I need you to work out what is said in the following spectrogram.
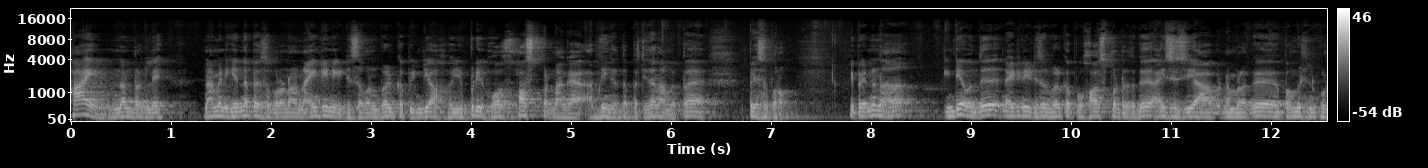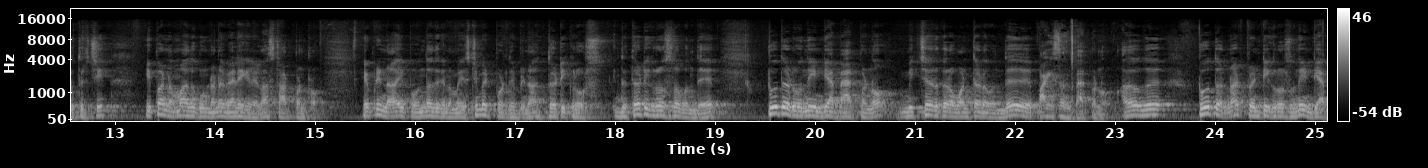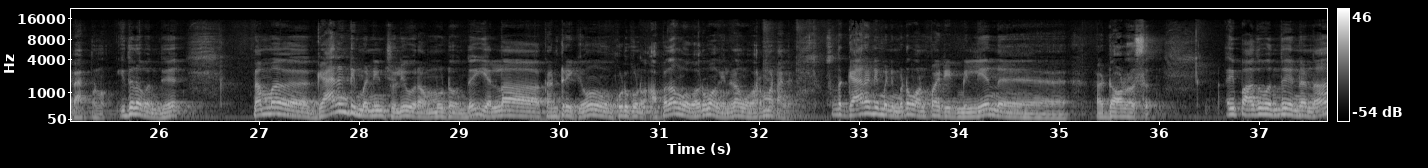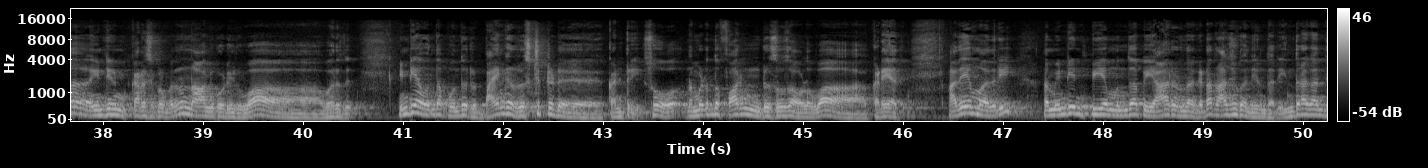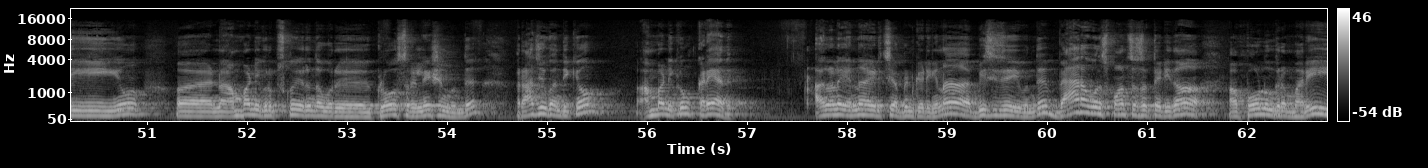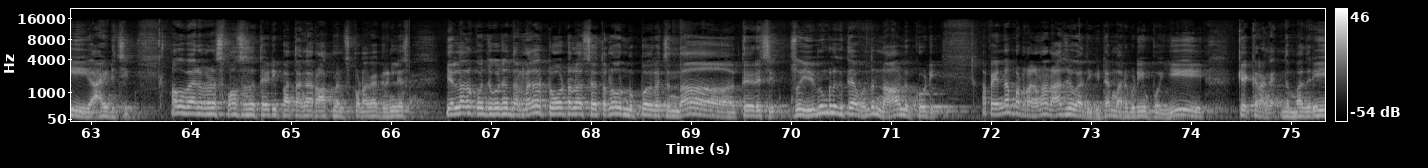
Hi நண்பர்களே. நம்ம இன்றைக்கி என்ன பேச போகிறோம்னா nineteen eighty seven World Cup India எப்படி ஹோஸ் ஹாஸ்ட் பண்ணாங்க அப்படிங்கிறத பற்றி தான் நம்ம இப்போ பேச போகிறோம் இப்போ என்னென்னா இந்தியா வந்து nineteen eighty seven World Cup host பண்ணுறதுக்கு ஐசிசி நம்மளுக்கு பர்மிஷன் கொடுத்துருச்சு. இப்போ நம்ம அதுக்கு உண்டான வேலைகள் எல்லாம் ஸ்டார்ட் பண்ணுறோம் எப்படின்னா இப்போ வந்து அதுக்கு நம்ம எஸ்டிமேட் போடுறது எப்படின்னா தேர்ட்டி க்ரோர்ஸ் இந்த தேர்ட்டி க்ரோஸில் வந்து டூ தேர்ட் வந்து இந்தியா பேட் பண்ணோம். மிச்சம் இருக்கிற ஒன் தேர்ட் வந்து பாகிஸ்தான் பேட் பண்ணோம். அதாவது டூ தேர்ட்னா டுவெண்ட்டி க்ரோஸ் வந்து இந்தியா பேட் பண்ணோம். இதில் வந்து நம்ம கேரண்டி மணின்னு சொல்லி ஒரு அமௌண்ட்டை வந்து எல்லா கண்ட்ரிக்கும் கொடுக்கணும். அப்போ தான் அவங்க வருவாங்க இல்லைன்னா அவங்க வரமாட்டாங்க. ஸோ அந்த கேரண்டி மணி மட்டும் one point eight million dollars இப்போ அது வந்து என்னென்னா இந்தியன் கரன்சி பார்த்தீங்கன்னா நாலு கோடி ரூபா வருது. இந்தியா வந்து அப்போ வந்து ஒரு பயங்கர ரெஸ்ட்ரிக்டடு கண்ட்ரி ஸோ நம்மகிட்ட வந்து ஃபாரின் ரிசோர்ஸ் அவ்வளோவா கிடையாது. அதே மாதிரி நம்ம இந்தியன் பிஎம் வந்து அப்போ யார் இருந்தாங்க கேட்டால் ராஜீவ்காந்தி இருந்தார். இந்திரா காந்தியும் அம்பானி குரூப்ஸ்க்கும் இருந்த ஒரு க்ளோஸ் ரிலேஷன் வந்து ராஜீவ்காந்திக்கும் அம்பானிக்கும் கிடையாது. அதனால் என்ன ஆயிடுச்சு அப்படின்னு கேட்டிங்கன்னா பிசிசிஐ வந்து வேறு ஒரு ஸ்பான்சர்ஸை தேடி தான் போகணுங்கிற மாதிரி ஆயிடுச்சு. அவங்க வேறு வேறு ஸ்பான்சர்ஸை தேடி பார்த்தாங்க ராத்மென்ஸ் போனாங்க கிரீன்லேஸ் எல்லோரும் கொஞ்சம் கொஞ்சம் தராங்க டோட்டலாக சேர்த்தோன்னா ஒரு முப்பது லட்சம் தான் தேறிச்சு ஸோ இவங்களுக்கு தேவை வந்து நாலு கோடி. அப்போ என்ன பண்ணுறாங்கன்னா ராஜீவ்காந்தி கிட்ட மறுபடியும் போய் கேட்குறாங்க இந்த மாதிரி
